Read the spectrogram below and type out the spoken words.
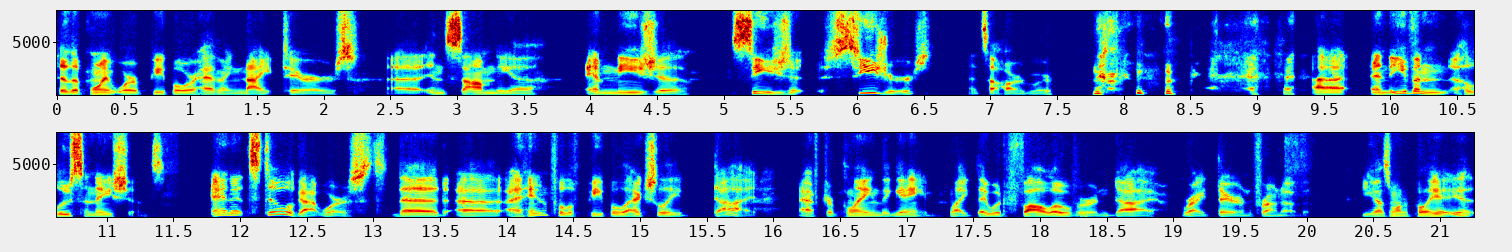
to the point where people were having night terrors uh, insomnia amnesia seizure, seizures that's a hard word uh, and even hallucinations. And it still got worse that uh, a handful of people actually died after playing the game. Like they would fall over and die right there in front of it. You guys want to play it yet?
